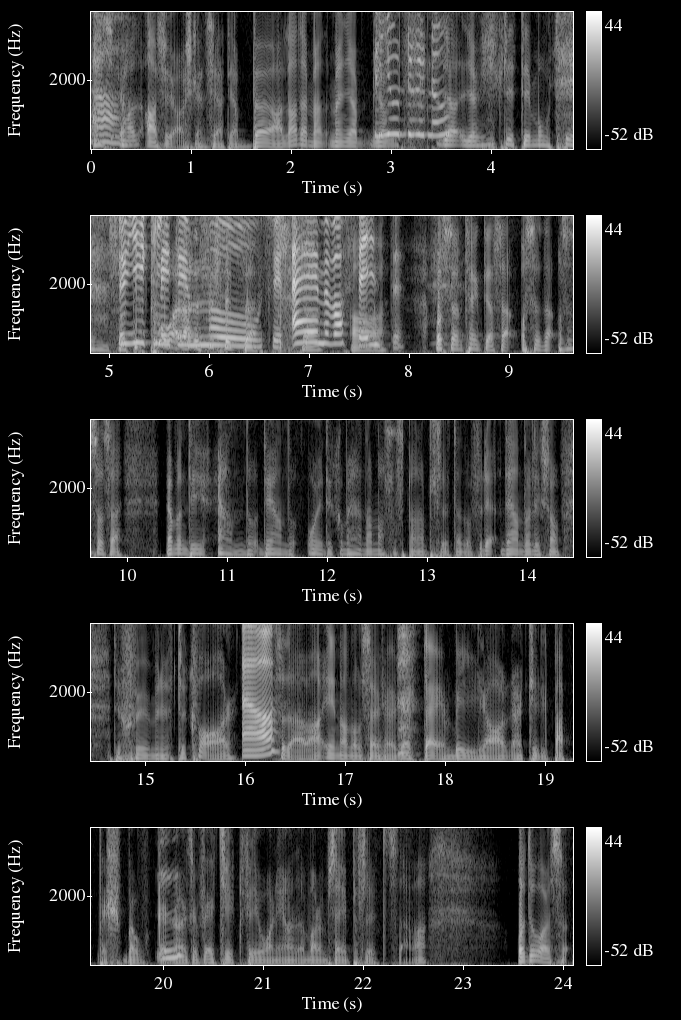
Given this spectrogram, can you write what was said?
alltså, Ja. jag, alltså jag ska inte säga att jag bölade men, men jag, jag, jag, jag gick lite emot vind. så Du gick lite så så emot. vet- Nej, men vad fint. Och sen tänkte jag så här, och så, och så jag så här, ja men det är ändå, det är ändå, oj det kommer hända en massa spännande på slutet ändå, för det, det är ändå liksom, det är sju minuter kvar. Ja. Sådär va, innan de säger att detta är en bilaga till pappersboken Mm. och så för ordning vad de säger på slutet sådär va. Och då så,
